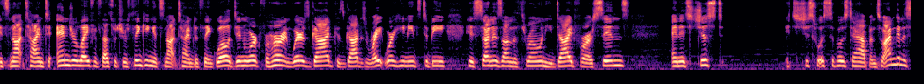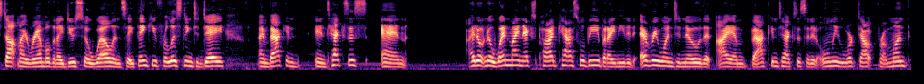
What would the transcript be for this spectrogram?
It's not time to end your life if that's what you're thinking. It's not time to think, well, it didn't work for her, and where's God? Because God is right where He needs to be. His Son is on the throne, He died for our sins, and it's just. It's just what's supposed to happen. So I'm going to stop my ramble that I do so well and say thank you for listening today. I'm back in, in Texas and I don't know when my next podcast will be, but I needed everyone to know that I am back in Texas and it only worked out for a month.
